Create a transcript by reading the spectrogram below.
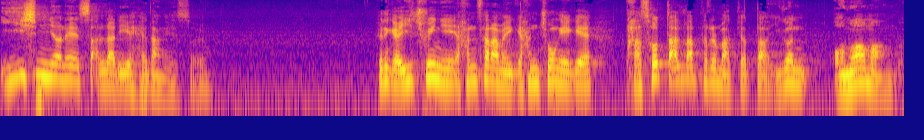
20년의 살라리에 해당했어요. 그러니까 이 주인이 한 사람에게, 한 종에게 다섯 달란트를 맡겼다. 이건 어마어마한 거예요.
